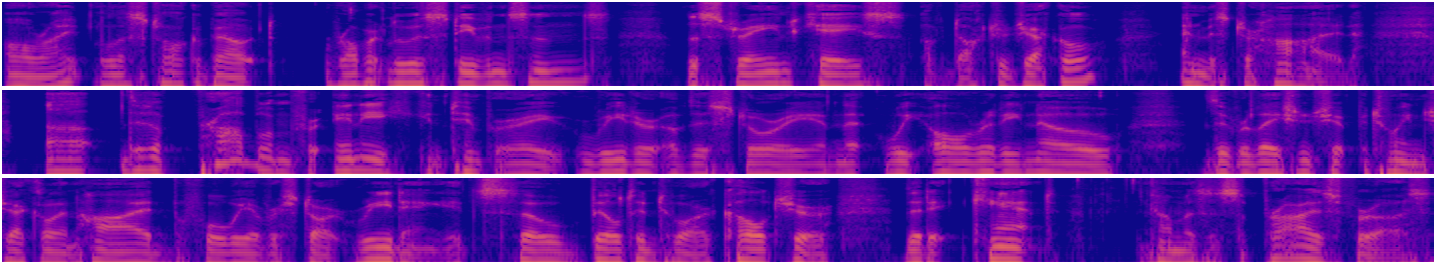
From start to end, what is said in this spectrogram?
All right, let's talk about Robert Louis Stevenson's The Strange Case of Dr. Jekyll and Mr. Hyde. Uh, there's a problem for any contemporary reader of this story in that we already know the relationship between Jekyll and Hyde before we ever start reading. It's so built into our culture that it can't come as a surprise for us.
